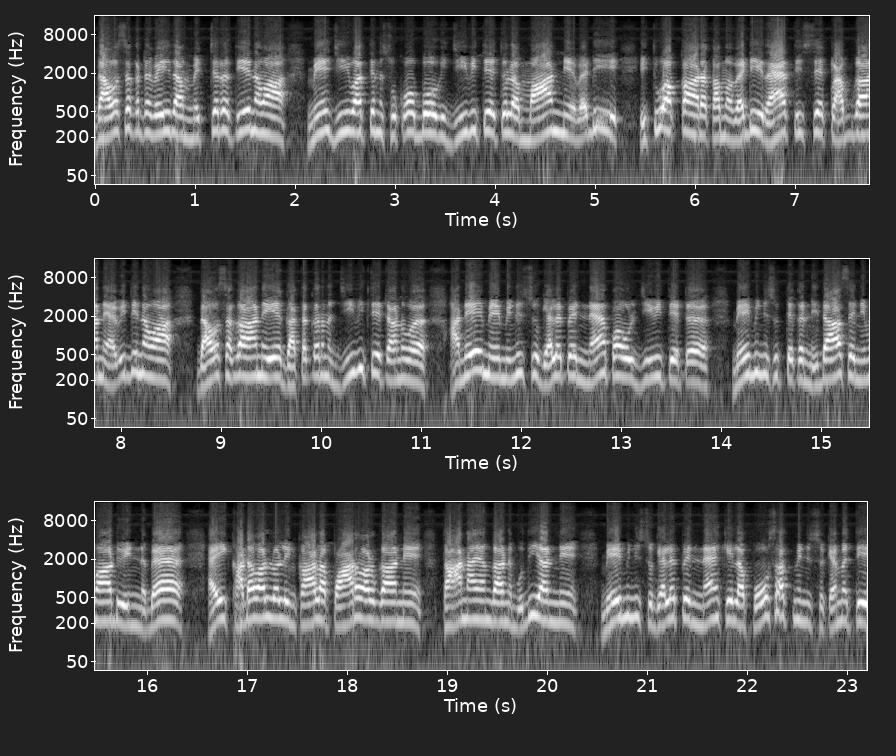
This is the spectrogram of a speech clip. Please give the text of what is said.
දවසකට වෙයිදම් මෙච්චර තියෙනවා. මේ ජීවත් වෙන සුඛෝභෝගී ජීවිතය තුළ මාන්නය වැඩි, ඊතුවක්කාරකම වැඩි, රැත් තිස්සේ ක්ලබ් ගානේ ඇවිදිනවා. දවස ගානේ ඒ ගත කරන ජීවිතයට අනුව අනේ මේ මිනිස්සු ගැලපෙන්නේ නැහැ පෞල් ජීවිතයට. මේ මේ මිනිසුත් එක්ක නිදාසේ නිවාඩු වෙන්න බෑ. ඇයි කඩවල් වලින් කාලා පාරවල් ගානේ තානායන් ගානේ බුදියන්නේ මේ මිනිස්සු ගැලපෙන්නේ නැහැ කියලා පෝසත් මිනිස්සු කැමති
